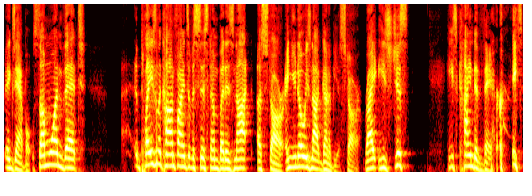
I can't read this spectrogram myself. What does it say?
example, someone that plays in the confines of a system but is not a star. And you know he's not going to be a star right? He's just he's kind of there. He's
